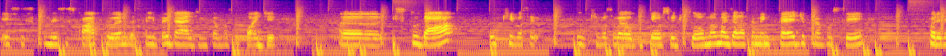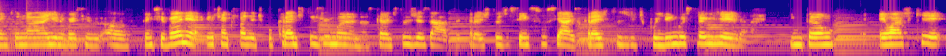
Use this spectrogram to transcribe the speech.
esses, nesses quatro anos essa liberdade. Então, você pode uh, estudar o que você o que você vai obter o seu diploma, mas ela também pede para você por exemplo, na University of Pennsylvania, eu tinha que fazer, tipo, créditos de humanas, créditos de exata, créditos de ciências sociais, créditos de, tipo, língua estrangeira. Então, eu acho que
